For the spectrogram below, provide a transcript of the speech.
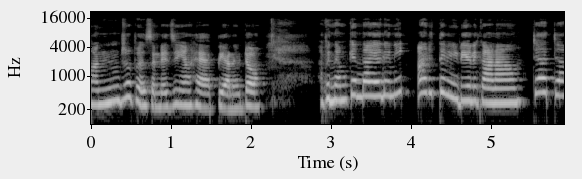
ഹൺഡ്രഡ് പെർസെന്റേജ് ഞാൻ ഹാപ്പിയാണ് കേട്ടോ. അപ്പം നമുക്ക് എന്തായാലും ഇനി അടുത്ത വീഡിയോയിൽ കാണാം. ടാറ്റാ!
